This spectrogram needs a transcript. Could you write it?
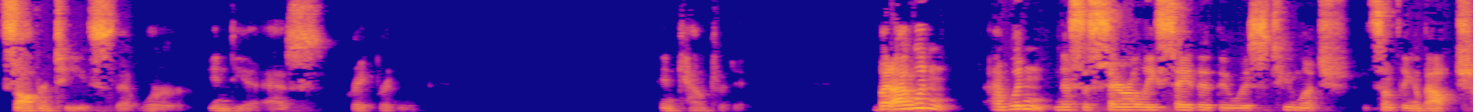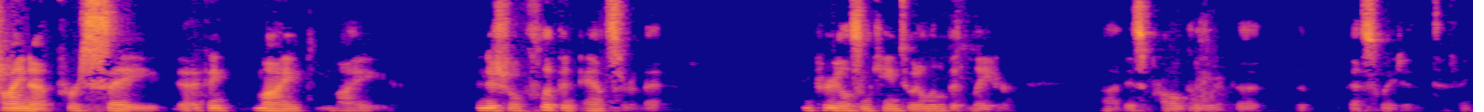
sovereignties that were India as Great Britain encountered it. But I wouldn't I wouldn't necessarily say that there was too much something about China per se. I think my my initial flippant answer that imperialism came to it a little bit later uh, is probably the, the, best way to, to think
